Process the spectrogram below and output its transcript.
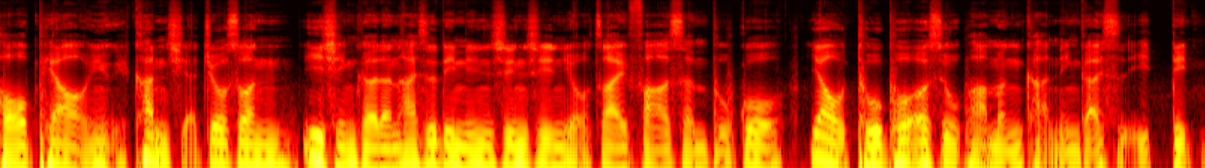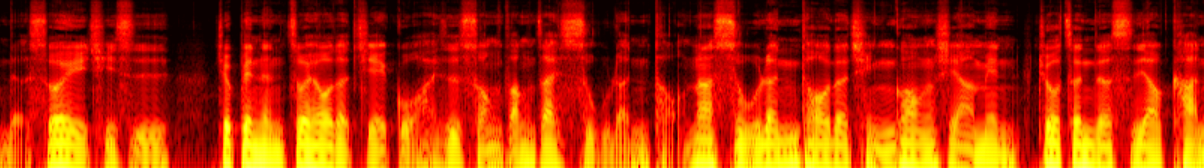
投票，因为看起来就算疫情可能还是零零星星有在发生，不过要突破二十五趴门槛应该是一定的，所以其实就变成最后的结果还是双方在数人头。那数人头的情况下面，就真的是要看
